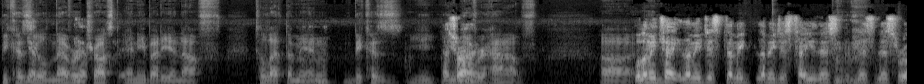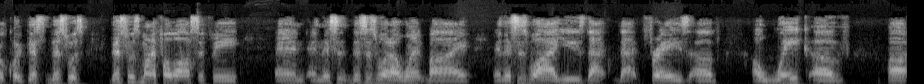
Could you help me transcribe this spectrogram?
because Yep. you'll never Yep. trust anybody enough to let them in because you, That's you right. never have. Uh, Well, let me tell you. Let me just let me let me just tell you this this this real quick. This this was this was my philosophy, and and this is this is what I went by, and this is why I use that that phrase of a wake of uh,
